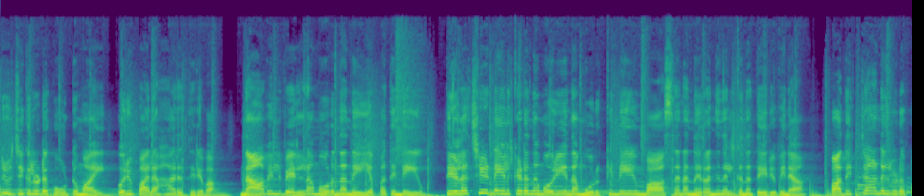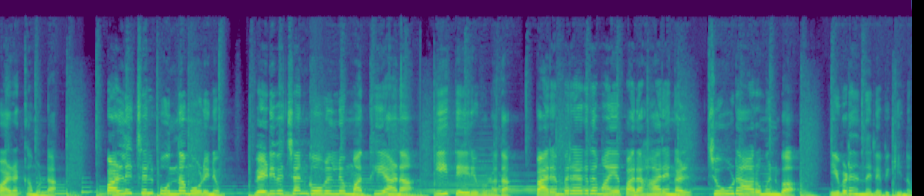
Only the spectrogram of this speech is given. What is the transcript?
രുചികളുടെ കൂട്ടുമായി ഒരു പലഹാര തിരുവ നാവിൽ വെള്ളമൂറുന്ന നെയ്യപ്പത്തിന്റെയും തിളച്ച എണ്ണയിൽ കിടന്ന് മൊരിയുന്ന മുറുക്കിന്റെയും വാസന നിറഞ്ഞു നിൽക്കുന്ന തെരുവിന് പതിറ്റാണ്ടുകളുടെ പഴക്കമുണ്ട്. പള്ളിച്ചൽ പുന്നമൂടിനും വെടിവെച്ചാൻ കോവിലിനും മധ്യയാണ് ഈ തെരുവുള്ളത്. പരമ്പരാഗതമായ പലഹാരങ്ങൾ ചൂടാറു മുൻപ് ഇവിടെ നിന്ന് ലഭിക്കുന്നു.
